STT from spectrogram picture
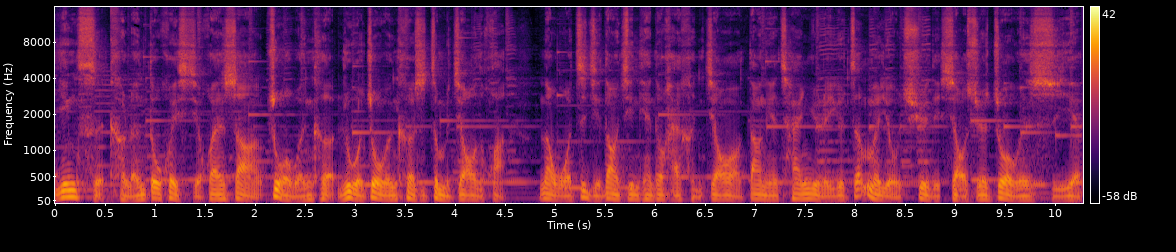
因此可能都会喜欢上作文课。如果作文课是这么教的话，那我自己到今天都还很骄傲，当年参与了一个这么有趣的小学作文实验。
